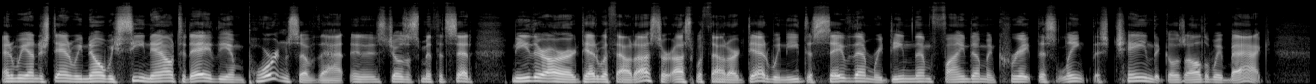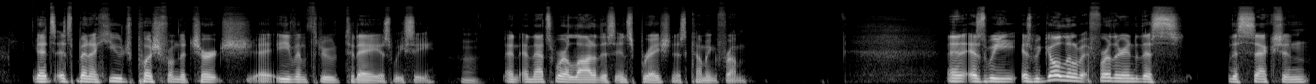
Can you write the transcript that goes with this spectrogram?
And we understand, we know, we see now today the importance of that. And as Joseph Smith had said, neither are our dead without us or us without our dead. We need to save them, redeem them, find them, and create this link, this chain that goes all the way back. It's it's been a huge push from the church uh, even through today as we see. And and that's where a lot of this inspiration is coming from. And as we as we go a little bit further into this this section,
